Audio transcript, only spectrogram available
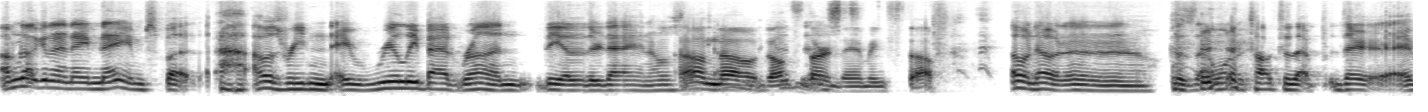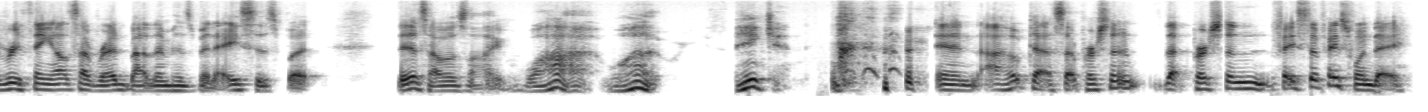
I'm not going to name names, but I was reading a really bad run the other day, and I was oh like, no, oh, my don't start goodness." naming stuff. Oh no, no, no, no, no! Because I want to talk to that. There, everything else I've read by them has been aces, but this, I was like, "Why? What were you thinking?" and I hope to ask that person, that person, face to face one day.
